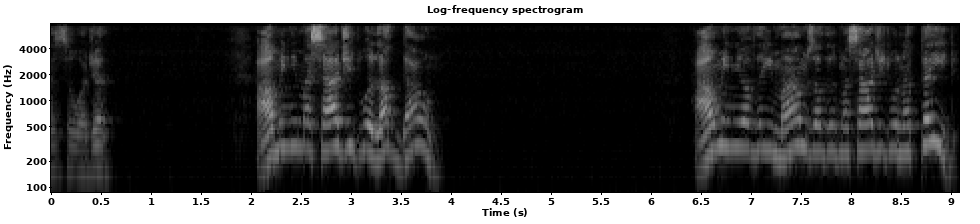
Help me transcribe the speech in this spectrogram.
Azza wa Jal. How many masajid were locked down? How many of the imams of the masajid were not paid?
